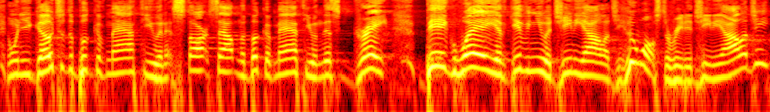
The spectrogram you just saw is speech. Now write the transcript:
And when you go to the book of Matthew and it starts out in the book of Matthew in this great big way of giving you a genealogy. Who wants to read a genealogy?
